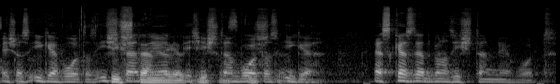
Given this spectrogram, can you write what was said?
és az ige volt az Istennél, Istennél és Isten az volt Isten. az ige. Ez kezdetben az Istennél volt.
